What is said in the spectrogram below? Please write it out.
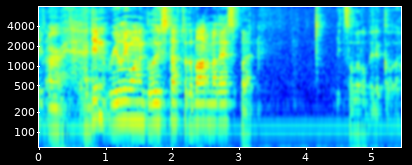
Alright, I didn't really want to glue stuff to the bottom of this, but it's a little bit of glue.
